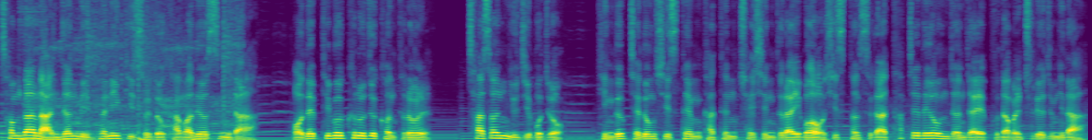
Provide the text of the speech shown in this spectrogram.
첨단 안전 및 편의 기술도 강화되었습니다. 어댑티브 크루즈 컨트롤, 차선 유지 보조, 긴급 제동 시스템 같은 최신 드라이버 어시스턴스가 탑재되어 운전자의 부담을 줄여줍니다.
